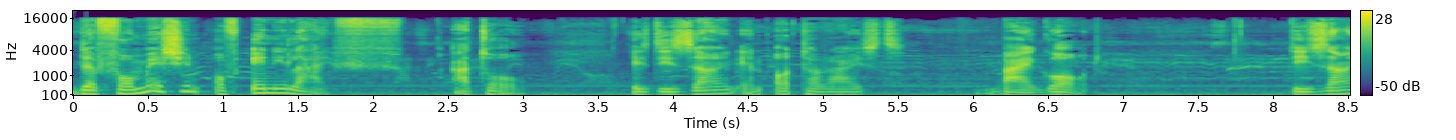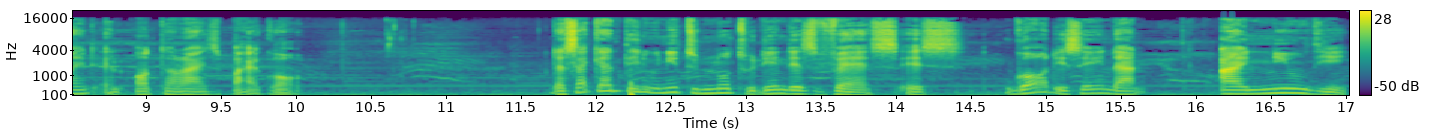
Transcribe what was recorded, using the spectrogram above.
The formation of any life at all is designed and authorized by God. Designed and authorized by God. The second thing we need to note within this verse is God is saying that I knew thee.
